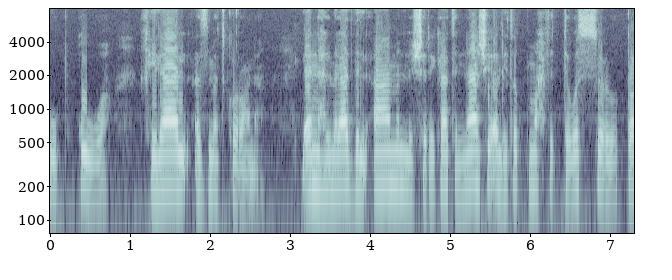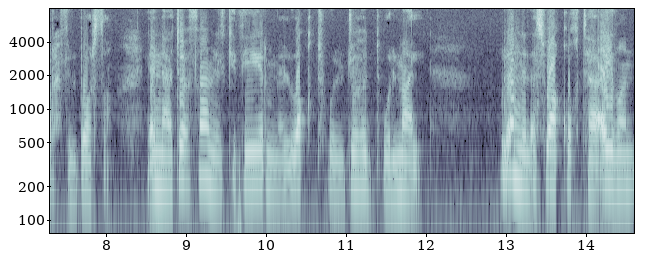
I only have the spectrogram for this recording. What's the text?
وبقوة خلال أزمة كورونا لأنها الملاذ الآمن للشركات الناشئة اللي تطمح في التوسع والطرح في البورصة لأنها تعفى من الكثير من الوقت والجهد والمال. ولأن الأسواق وقتها أيضا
